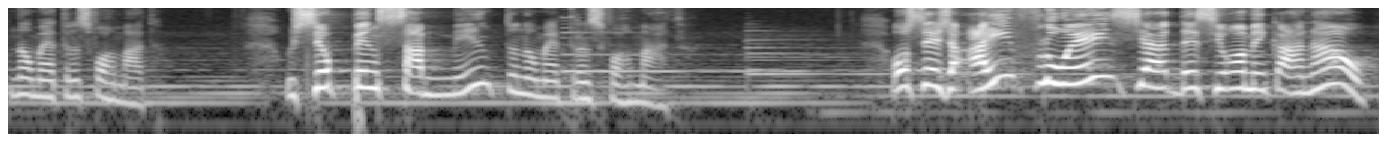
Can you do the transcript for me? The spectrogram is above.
não é transformada, o seu pensamento não é transformado. Ou seja, a influência desse homem carnal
